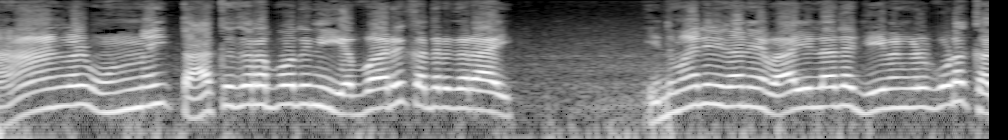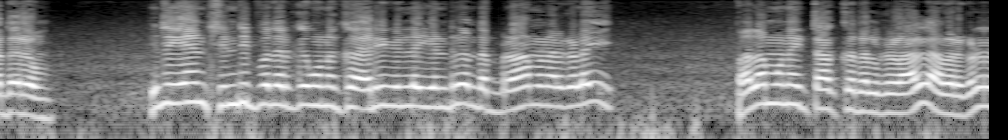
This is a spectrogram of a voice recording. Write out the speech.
நாங்கள் உன்னை தாக்குகிற போது நீ எவ்வாறு கதறுகிறாய்? இது மாதிரி தானே வாயில்லாத ஜீவன்கள் கூட கதறும். இது ஏன் சிந்திப்பதற்கு உனக்கு அறிவில்லை என்று அந்த பிராமணர்களை பலமுனை தாக்குதல்களால் அவர்கள்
